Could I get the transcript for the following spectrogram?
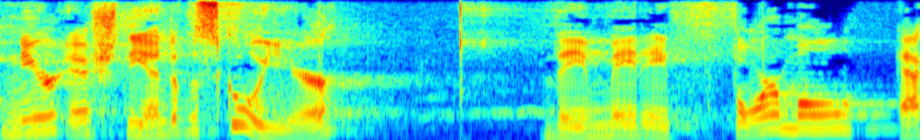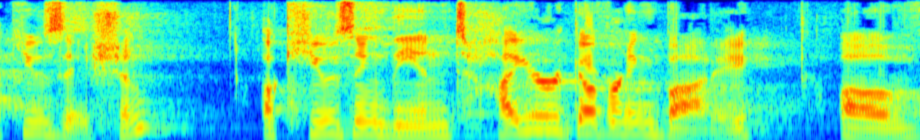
near ish the end of the school year, they made a formal accusation accusing the entire governing body of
